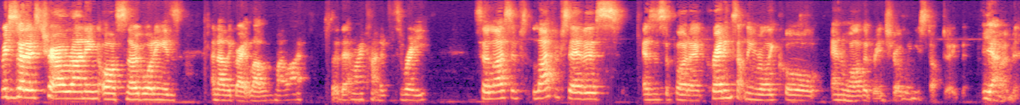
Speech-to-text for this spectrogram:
which is whether it's trail running or snowboarding is another great love of my life. So they're my kind of three. So life of life of service as a supporter, creating something really cool, and a wild adventurer when you stop doing it. Yeah. moment.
